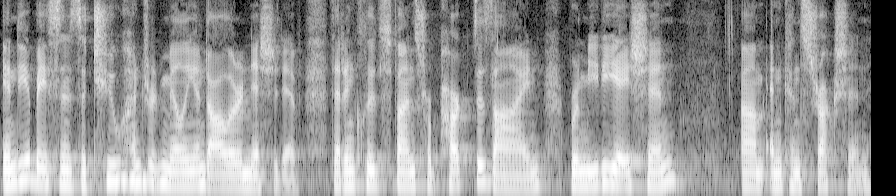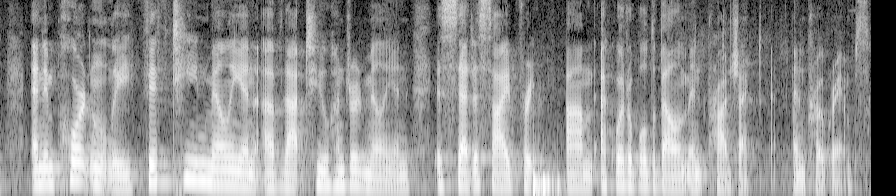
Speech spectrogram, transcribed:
India Basin is a $200 million initiative that includes funds for park design, remediation, um, and construction. And importantly, 15 million of that 200 million is set aside for um, equitable development project and programs.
